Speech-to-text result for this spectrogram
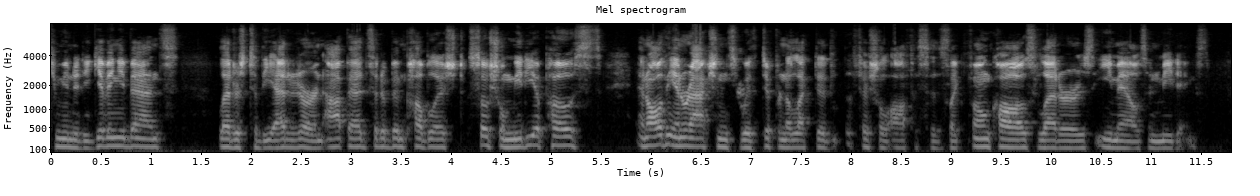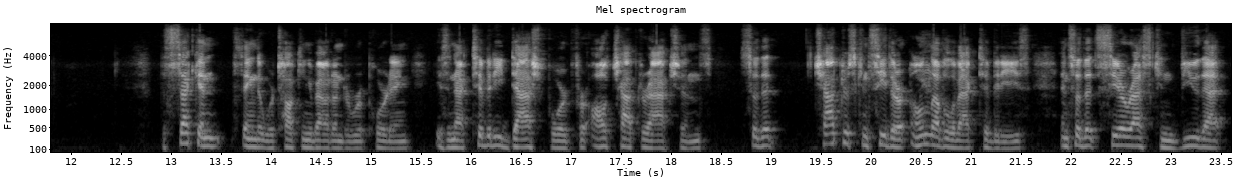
community giving events, letters to the editor and op eds that have been published, social media posts, and all the interactions with different elected official offices like phone calls, letters, emails, and meetings. The second thing that we're talking about under reporting is an activity dashboard for all chapter actions so that chapters can see their own level of activities and so that CRS can view that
